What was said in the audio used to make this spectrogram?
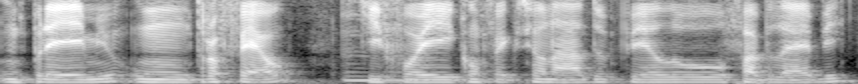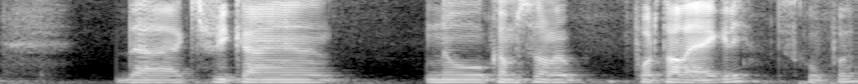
um prêmio, um troféu, que foi confeccionado pelo Fab Lab, da, que fica no Campus Porto Alegre, desculpa.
